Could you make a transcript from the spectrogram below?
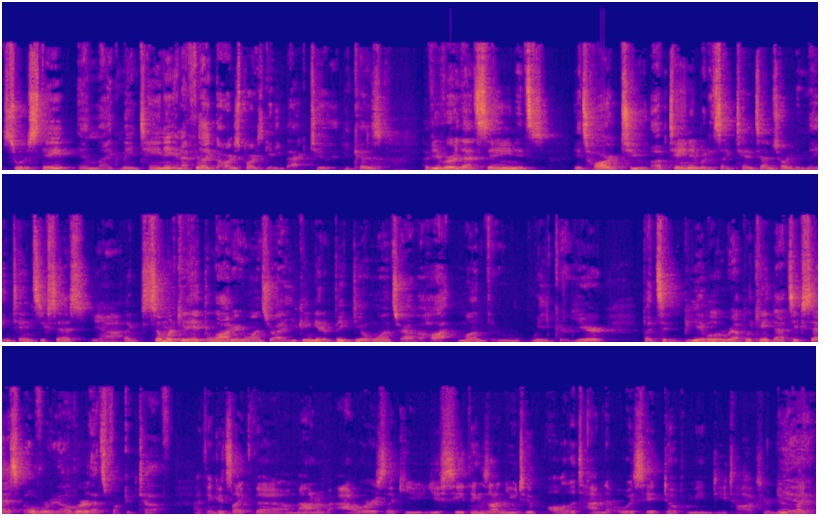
sort of state and like maintain it? And I feel like the hardest part is getting back to it because have you ever heard that saying? It's it's hard to obtain it, but it's like ten times harder to maintain success. Yeah. Like someone can hit the lottery once, right? You can get a big deal once or have a hot month or week or year, but to be able to replicate that success over and over, that's fucking tough. I think it's like the amount of hours. Like you, you see things on YouTube all the time that always say dopamine detox or do- Yeah. like.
